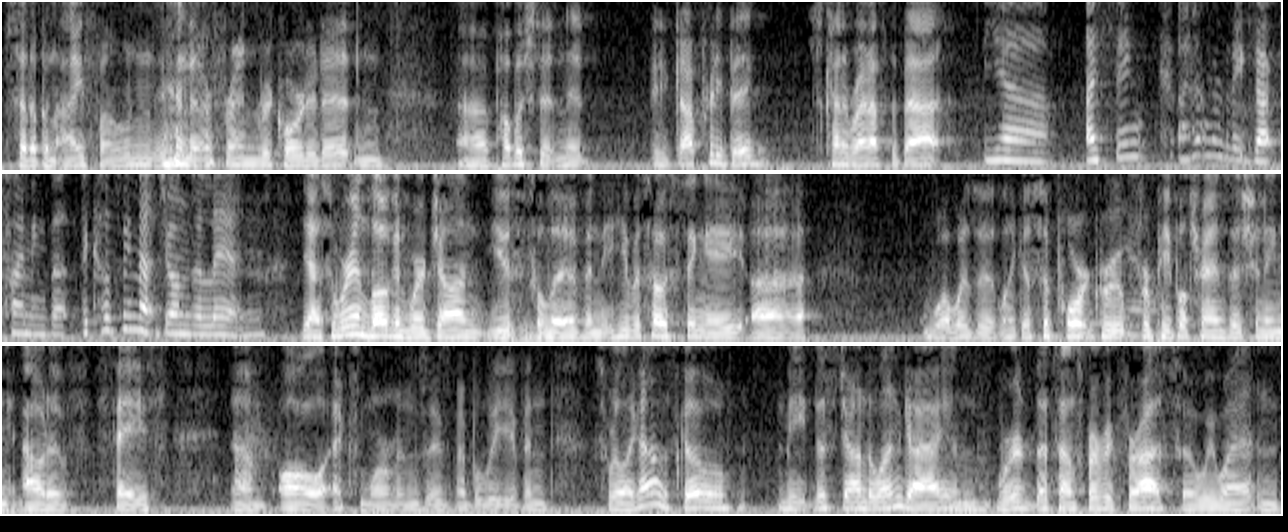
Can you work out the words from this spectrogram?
set up an iPhone and our friend recorded it and uh, published it, and it it got pretty big, just kind of right off the bat. Yeah, I think I don't remember the exact timing, but because we met John Dehlin, Yeah, so we're in Logan where John used to live, and he was hosting a uh, what was it like a support group for people transitioning out of faith, um, all ex-Mormons, I, I believe, and so we're like, oh, let's go meet this John Dehlin guy, and we're that sounds perfect for us. So we went and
